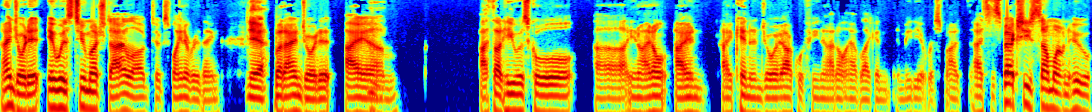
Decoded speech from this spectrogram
I enjoyed it. It was too much dialogue to explain everything, Yeah. but I enjoyed it. I Mm. um, I thought he was cool. Uh, you know, I don't, I I can enjoy Awkwafina. I don't have like an immediate response. I suspect she's someone who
